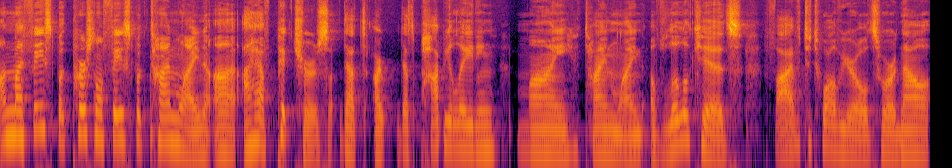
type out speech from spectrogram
on my Facebook personal Facebook timeline, uh, I have pictures that are that's populating my timeline of little kids, five to twelve year olds, who are now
